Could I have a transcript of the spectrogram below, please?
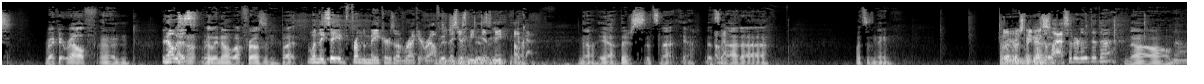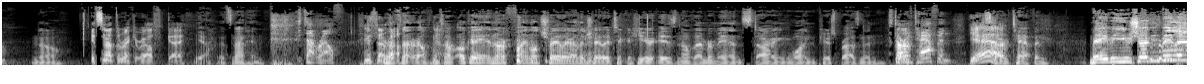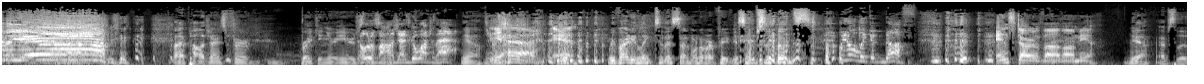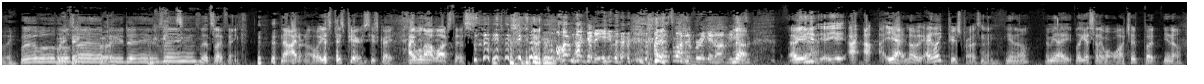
Wreck It Ralph, and No, was I this, don't really know about Frozen, but when they say from the makers of Wreck It Ralph, They do they just just mean mean Disney, Disney? yeah. Okay. no, yeah, there's it's not. Yeah, it's Okay. not. uh What's his name? I don't Whatever his name the Was is. it guy Lasseter that did that? that- No, No, no, It's not the Wreck It Ralph guy. yeah, it's not him. it's not Ralph. It's not That's Ralph. not Ralph himself. Okay, and our final trailer on the trailer ticker here is November Man, starring one Pierce Brosnan, Star Star- of Taffin. Yeah. Star of Taffin. Maybe you shouldn't be living here. I apologize for breaking your ears. Don't listeners. apologize. Go watch that. Yeah, Yeah. And- we've already linked to this on one of our previous episodes. We don't link enough. and star of uh, Mamma Mia. yeah, absolutely. Where will What those happy Willie? days? That's what I think. No, I don't know. It's, it's Pierce. He's great. I will not watch this. oh, I'm not gonna either. I just wanted to bring it up. No. I mean, Yeah. he- he- I, I, yeah, no, I like Pierce Brosnan. You know, I mean, I like I said, I won't watch it, but you know,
